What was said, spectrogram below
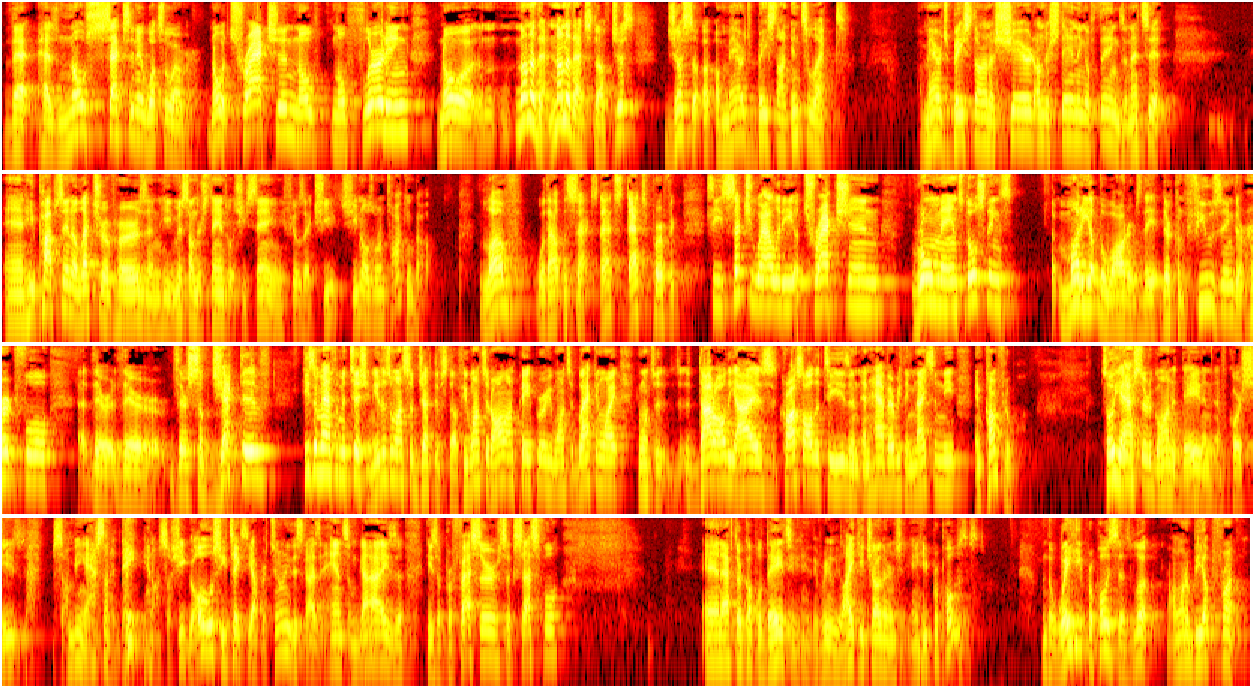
that has no sex in it whatsoever, no attraction, no no flirting, no uh, none of that, none of that stuff. Just just a, a marriage based on intellect, a marriage based on a shared understanding of things, and that's it. And he pops in a lecture of hers and he misunderstands what she's saying and he feels like she, she knows what I'm talking about. Love without the sex. That's, that's perfect. See, sexuality, attraction, romance, those things muddy up the waters. They, they're confusing, they're hurtful, uh, they're, they're, they're subjective. He's a mathematician. He doesn't want subjective stuff. He wants it all on paper. He wants it black and white. He wants to dot all the I's, cross all the T's, and, and have everything nice and neat and comfortable. So he asked her to go on a date, and of course she's, so I'm being asked on a date, you know. So she goes, she takes the opportunity. This guy's a handsome guy. He's a, he's a professor, successful. And after a couple dates, he, they really like each other, and, she, and he proposes. And the way he proposes says, look, I want to be up front.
